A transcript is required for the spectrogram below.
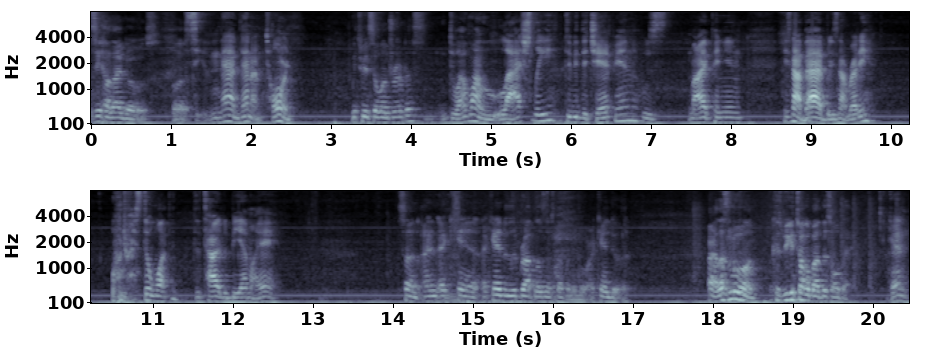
see how that goes. But See, now then I'm torn. between Scylla and Trips, Do I want Lashley to be the champion? Who's, in my opinion, he's not bad, but he's not ready. Or do I still want the, the title to be MIA? son, I, I can't, I can't do the Brock Lesnar stuff anymore. I can't do it. All right, let's move on because we can talk about this all day. Again,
